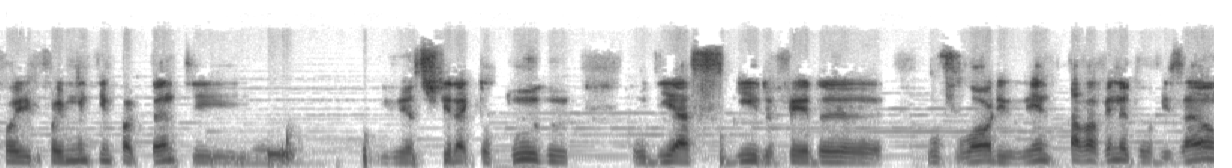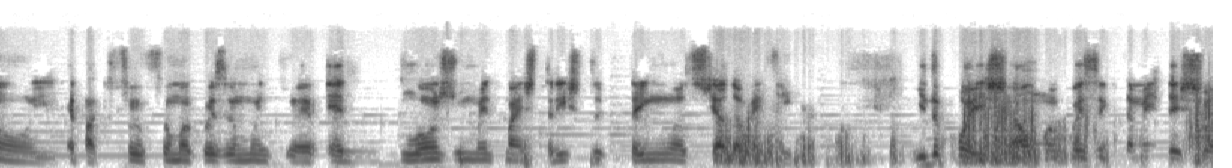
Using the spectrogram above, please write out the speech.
foi, foi muito impactante e, e assistir aquilo tudo, o dia a seguir ver uh, o velório, estava a ver na televisão e epá, foi, foi uma coisa muito, é, é, de longe o momento mais triste que tenho associado ao Benfica. E depois há uma coisa que também deixou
